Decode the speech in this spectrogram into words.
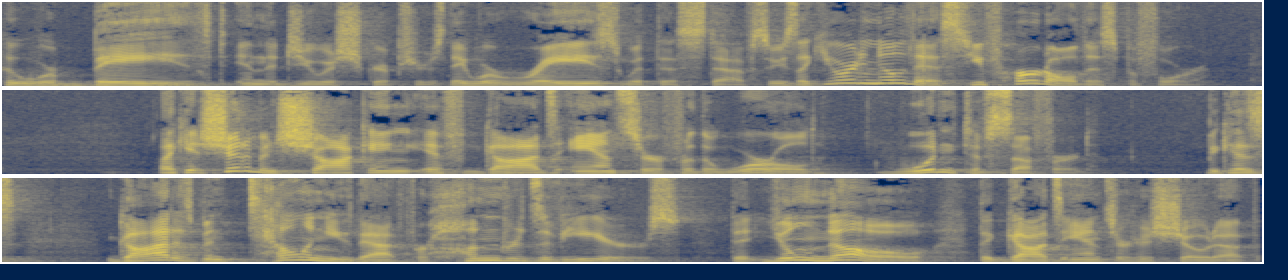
who were bathed in the Jewish scriptures. They were raised with this stuff. So he's like, You already know this. You've heard all this before. Like, it should have been shocking if God's answer for the world wouldn't have suffered. Because God has been telling you that for hundreds of years that you'll know that God's answer has showed up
